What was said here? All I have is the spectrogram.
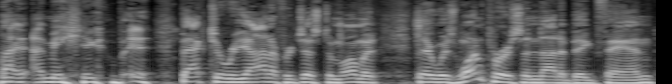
I, I mean, back to Rihanna for just a moment. There was one person not a big fan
